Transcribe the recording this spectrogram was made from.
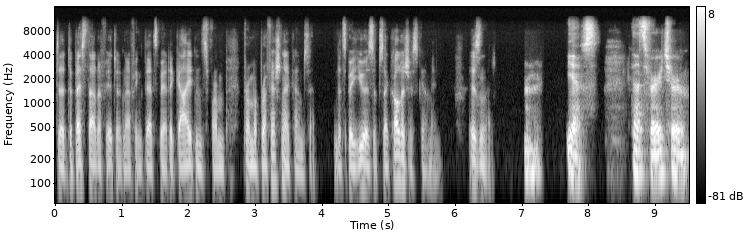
the, the best out of it, and I think that's where the guidance from from a professional comes in. That's where you as a psychologist come in, isn't it? Yes, that's very true.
